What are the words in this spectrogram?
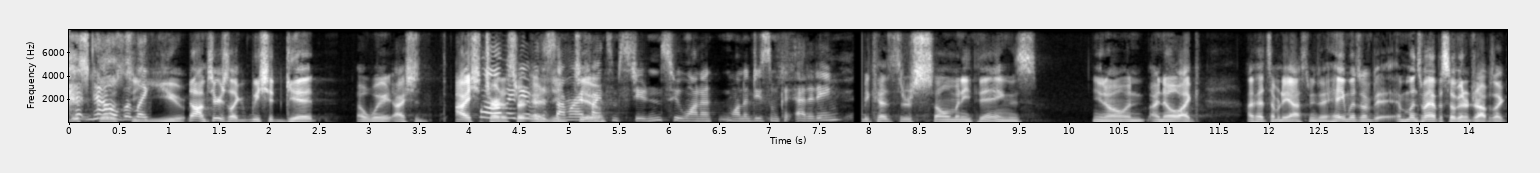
No, but, like- you. No, I'm serious. Like we should get a way. I should. I should Well, try to maybe start over the editing summer too, I find some students who want to want to do some editing. because there's so many things, you know. And I know like I've had somebody ask me, say, "Hey, when's my when's my episode gonna drop?" It's like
